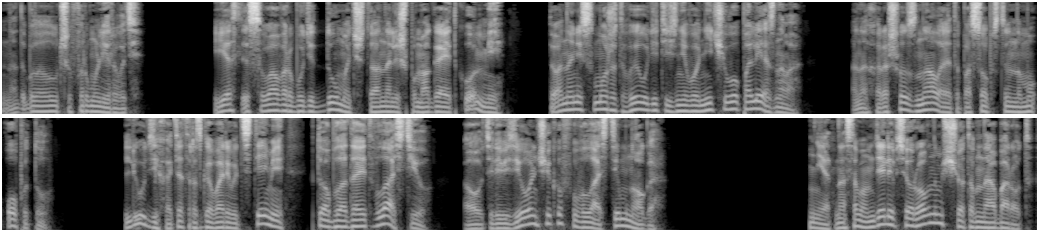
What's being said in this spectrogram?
надо было лучше формулировать. Если Свавр будет думать, что она лишь помогает Комми, то она не сможет выудить из него ничего полезного. Она хорошо знала это по собственному опыту. Люди хотят разговаривать с теми, кто обладает властью, а у телевизионщиков власти много. «Нет, на самом деле все ровным счетом наоборот»,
